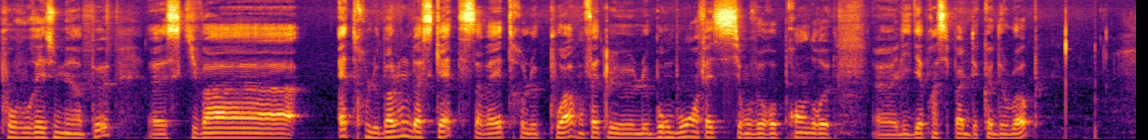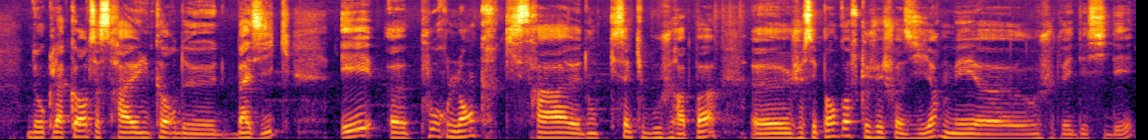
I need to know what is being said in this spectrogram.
pour vous résumer un peu, ce qui va être le ballon de basket, ça va être le poids, en fait le, bonbon, en fait si on veut reprendre euh, l'idée principale de Code the Rope. Donc la corde, ça sera une corde basique. Et euh, pour l'encre, qui sera euh, donc celle qui bougera pas, je ne sais pas encore ce que je vais choisir, mais je vais décider.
